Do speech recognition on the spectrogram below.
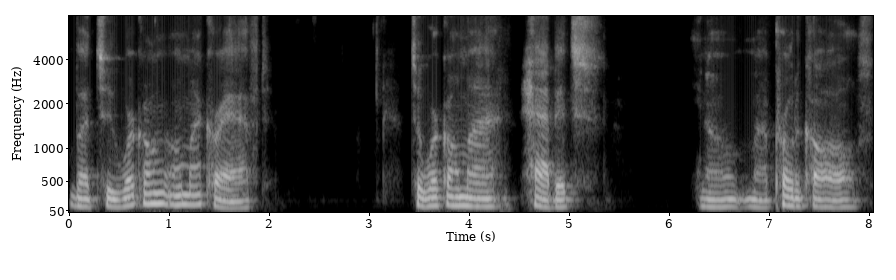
but to work on, on my craft, to work on my habits, you know, my protocols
